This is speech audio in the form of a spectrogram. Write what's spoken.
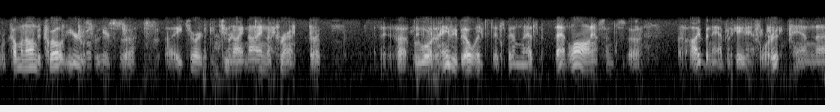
we're coming on to 12 years for this uh, uh, HR 299, the current uh, uh, Blue Water Navy bill. It's it's been that that long since uh, I've been advocating for it, and uh,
